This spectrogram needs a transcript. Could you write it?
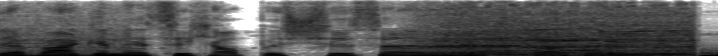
Der Wagen ist sich auch beschissen mit Krabbeln.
